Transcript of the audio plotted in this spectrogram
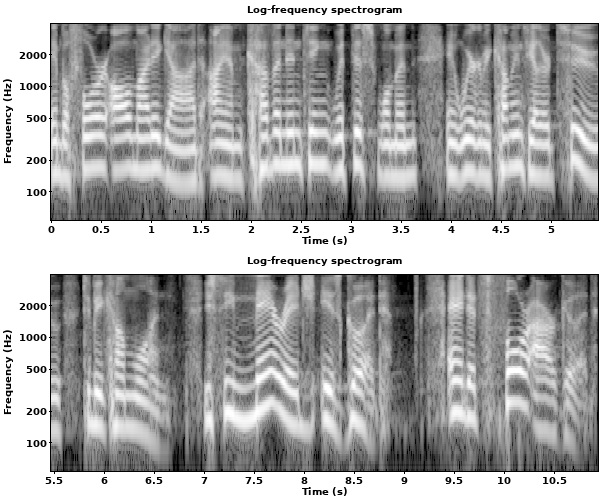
and before Almighty God, I am covenanting with this woman, and we're going to be coming together two to become one. You see, marriage is good, and it's for our good,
